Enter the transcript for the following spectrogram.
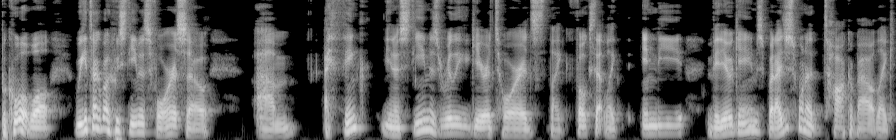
but cool. Well, we can talk about who Steam is for. So, um, I think you know Steam is really geared towards like folks that like indie video games, but I just want to talk about like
